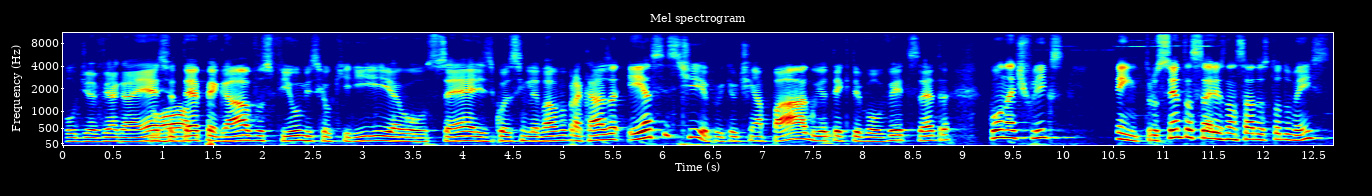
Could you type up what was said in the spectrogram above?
ou de VHS, Nossa. até pegava os filmes que eu queria, ou séries, coisas assim, levava pra casa e assistia, porque eu tinha pago, ia ter que devolver, etc. Com o Netflix, tem trocentas séries lançadas todo mês,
